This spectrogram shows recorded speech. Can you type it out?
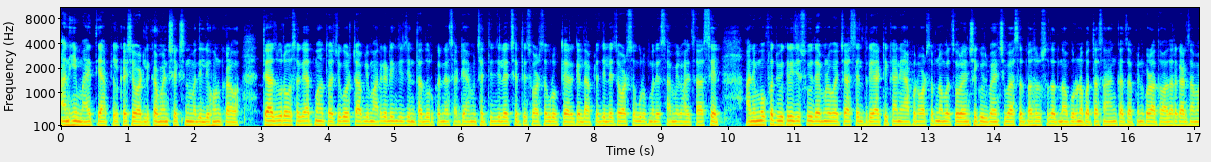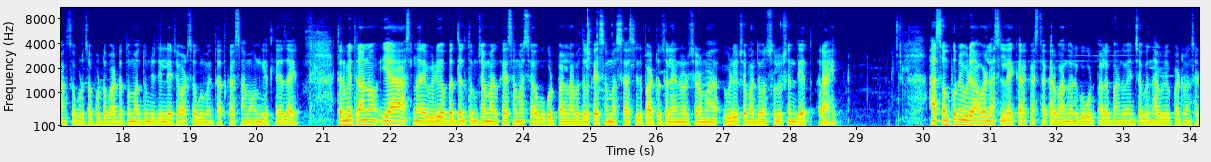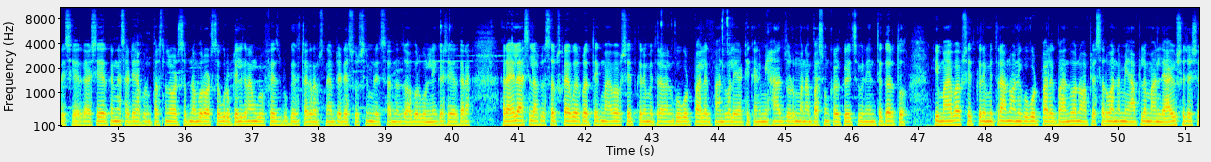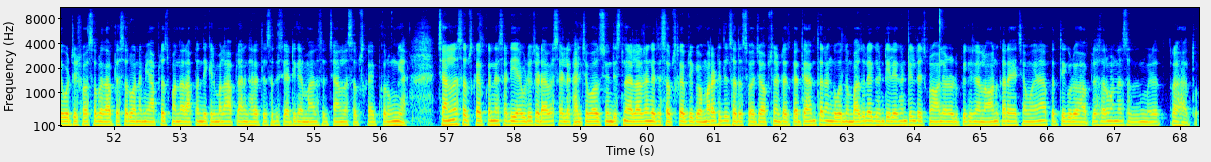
आणि ही माहिती आपल्याला कशी वाटली कमेंट सेक्शनमध्ये लिहून कळवा. त्याचबरोबर सगळ्यात महत्त्वाची गोष्ट आपली मार्केटिंगची चिंता दूर करण्यासाठी आम्ही छत्तीस जिल्ह्यात छत्तीस व्हॉट्सअप ग्रुप तयार केला आपल्या जिल्ह्याच्या व्हॉट्सअप ग्रुपमध्ये सामील व्हायचा असेल आणि मोफत विक्रीची सुविधा मिळवायची असेल तर या ठिकाणी आपण व्हॉट्सअप नंबर चौऱ्याऐंशी एकवीस ब्याऐंशी बासष्ट बासष्ट स्वतः नाव पूर्ण पत्ता सहा अंकाचा पिनकोड अथवा आधार कार्डचा मागचा पुढचा फोटो पाठवा तुम्हाला तुमच्या जिल्ह्याच्या व्हॉट्सअप ग्रुपमध्ये तात्काळ सामावून घेतल्या जाईल. तर मित्रांनो या असणाऱ्या व्हिडिओबद्दल तुमच्या मनात काही समस्या कुक्कुटपालनाबद्दल काही समस्या असली तर पाठवू चला. मा व्हिडिओच्या माध्यमातून सोल्युशन देत राहील. हा संपूर्ण व्हिडिओ आवडला असेल लाईक करा. कास्ताकार बांधव आणि कुक्कुटपालक बांधव यांच्यापर्यंत हा व्हिडिओ पाठवण्यासाठी शेअर करा. शेअर करण्यासाठी आपण personal WhatsApp number WhatsApp group Telegram group Facebook Instagram Snapchat या सोशल मीडिया साधनांचा वापर करून लिंक शेअर करा. राहिला असेल आपलं सबस्क्राईबर प्रत्येक मायबाप शेतकरी मित्राला कुक्कुटपालक बांधवाला या ठिकाणी मी हात जोडून मनापासून कळकळीची विनंती करतो की मायबाप शेतकरी मित्रांनो आणि कुक्कुटपालक बांधवांनो आपल्या सर्वांना मी आपलं मानले. आयुष्याच्या शेवटच्या श्वासापर्यंत आपल्या सर्वांना मी आपलंच मानणार. आपण देखील मला आपल्या घरातील सदस्य या ठिकाणी माझ्या चॅनलला सबस्क्राईब करून घ्या. चॅनलला सबस्क्राईब करण्यासाठी या व्हिडिओच्या डाव्या साईडला खालच्या बाजून दिसणाऱ्या लाल रंगाच्या सबस्क्राईबचे किंवा मराठीतील सदस्याचे ऑप्शन टच करा त्यानंतर रंग बदलून बाजूला घंटीला घंटीला टच करून ऑनलाईन नोटिफिकेशन ऑन करा. याच्यामुळे प्रत्येक व्हिडिओ आपल्या सर्वांना सतत मिळत राहतो.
